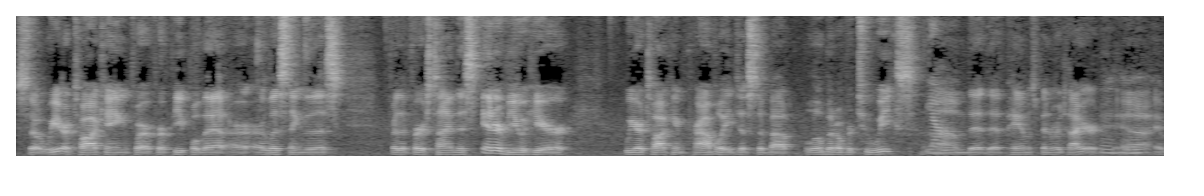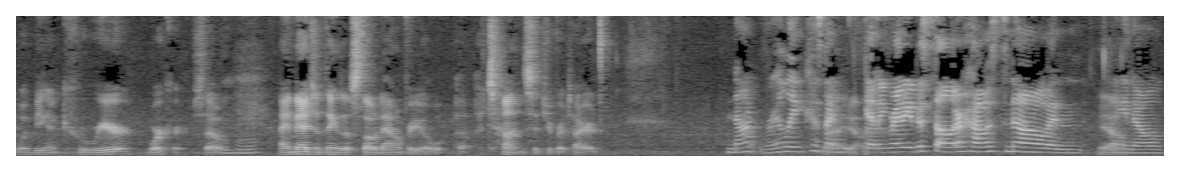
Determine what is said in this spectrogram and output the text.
So, we are talking for, for people that are, are listening to this for the first time. This interview here, we are talking probably just about a little bit over two weeks Yeah. um, that, that Pam's been retired. Mhm. Uh, it would be a career worker. So, Mhm. I imagine things have slowed down for you a, a ton since you've retired. Not really, because I'm yeah. getting ready to sell our house now and, Yeah. you know,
